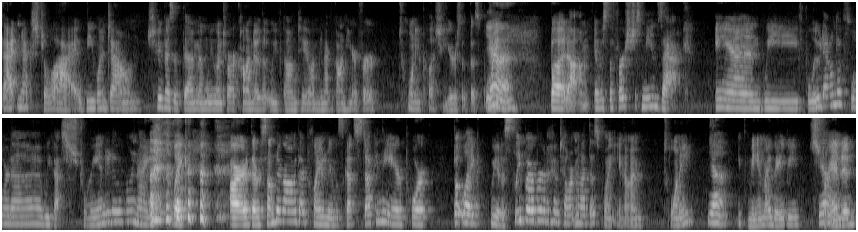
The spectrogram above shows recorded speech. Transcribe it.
That next July, we went down to visit them, and we went to our condo that we've gone to. I mean, I've gone here for twenty plus years at this point. Yeah. But um, it was the first just me and Zach. And we flew down to Florida. We got stranded overnight. like our there was something wrong with our plane. We almost got stuck in the airport. But like we had a sleepover in a hotel room. And at this point, you know, I'm 20. yeah. It's me and my baby Yeah. stranded.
